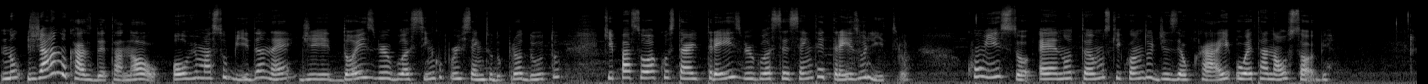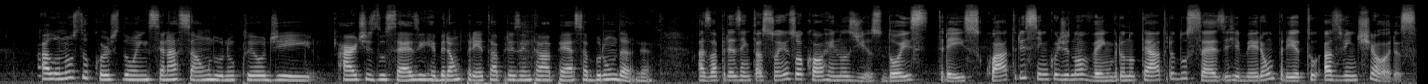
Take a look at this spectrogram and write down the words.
No, já no caso do etanol, houve uma subida né, de 2,5% do produto, que passou a custar 3,63 o litro. Com isso, é, notamos que quando o diesel cai, o etanol sobe. Alunos do curso de Encenação do Núcleo de Artes do SESI Ribeirão Preto apresentam a peça Burundanga. As apresentações ocorrem nos dias 2, 3, 4 e 5 de novembro no Teatro do SESI Ribeirão Preto, às 20 horas.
